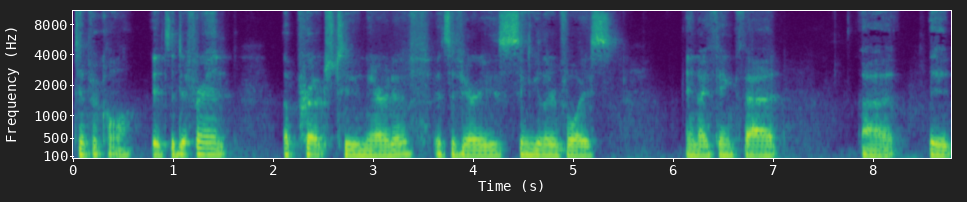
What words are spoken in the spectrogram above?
typical. It's a different approach to narrative. It's a very singular voice, and I think that uh, it,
